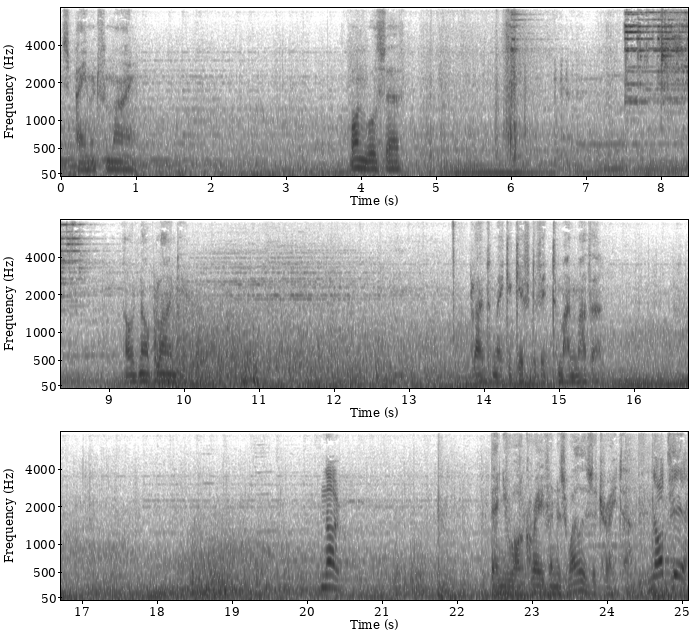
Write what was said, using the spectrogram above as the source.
It's payment for mine. One will serve. I would not blind you. I Plan to make a gift of it to my mother. No. Then you are craven as well as a traitor. Not here.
